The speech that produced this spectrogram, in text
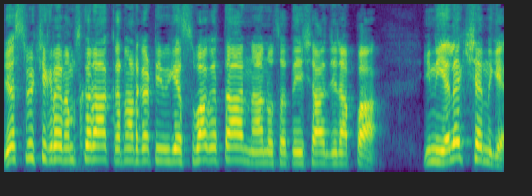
ಎಸ್ ವೀಕ್ಷಕರೇ, ನಮಸ್ಕಾರ. ಕರ್ನಾಟಕ ಟಿವಿಗೆ ಸ್ವಾಗತ. ನಾನು ಸತೀಶ್ ಆಂಜಿನಪ್ಪ. ಇನ್ನು ಎಲೆಕ್ಷನ್ಗೆ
